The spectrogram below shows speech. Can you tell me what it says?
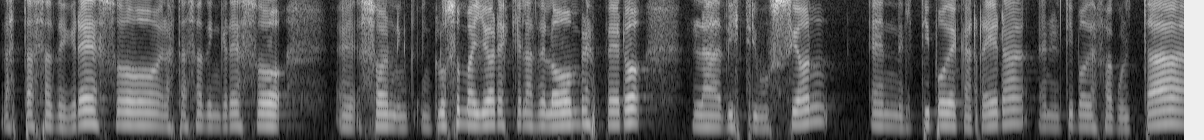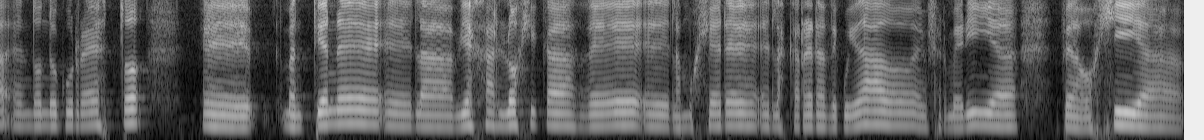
las tasas de ingreso, las tasas de ingreso eh, son incluso mayores que las de los hombres, pero la distribución en el tipo de carrera, en el tipo de facultad en donde ocurre esto, eh, mantiene las viejas lógicas de las mujeres en las carreras de cuidado, enfermería, pedagogía,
